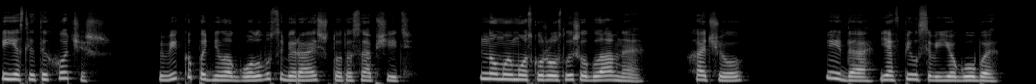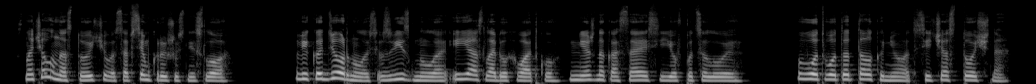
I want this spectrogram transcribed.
Если ты хочешь... Вика подняла голову, собираясь что-то сообщить. Но мой мозг уже услышал главное. «Хочу». И да, я впился в ее губы. Сначала настойчиво, совсем крышу снесло. Вика дернулась, взвизгнула, и я ослабил хватку, нежно касаясь ее в поцелуе. Вот-вот оттолкнет, сейчас точно.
